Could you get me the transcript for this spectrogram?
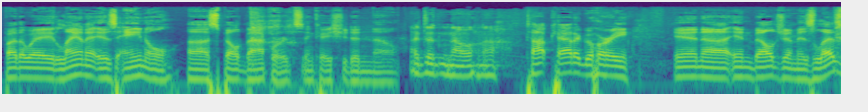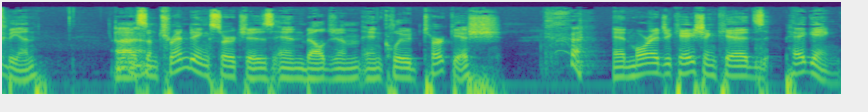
By the way, Lana is anal uh, spelled backwards. In case you didn't know. I didn't know. No. Top category in uh, in Belgium is lesbian. Uh. Some trending searches in Belgium include Turkish and more education kids pegging.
